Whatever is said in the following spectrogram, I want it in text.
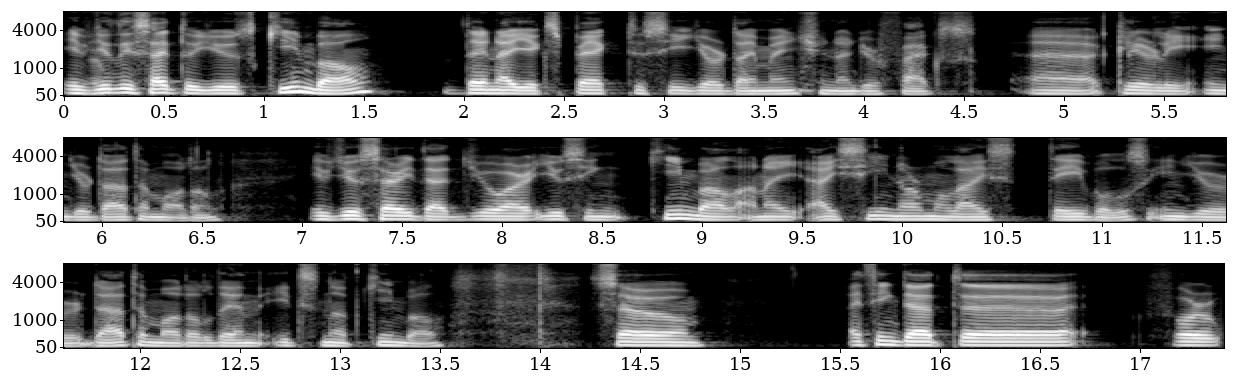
If you decide to use Kimball, then I expect to see your dimension and your facts uh, clearly in your data model. If you say that you are using Kimball and I, I see normalized tables in your data model, then it's not Kimball. So I think that uh, for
